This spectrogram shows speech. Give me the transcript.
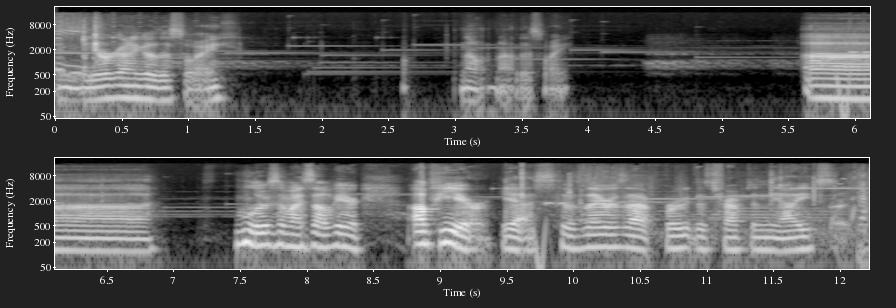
And you're gonna go this way. No, not this way. Uh, losing myself here. Up here, yes, because there's that fruit that's trapped in the ice. Alright,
